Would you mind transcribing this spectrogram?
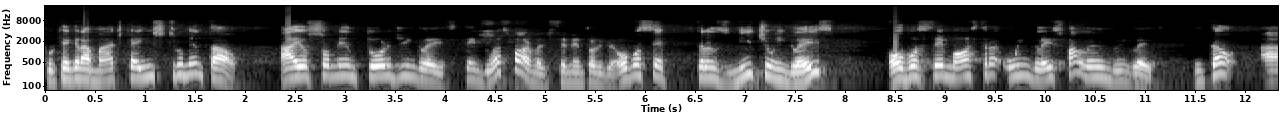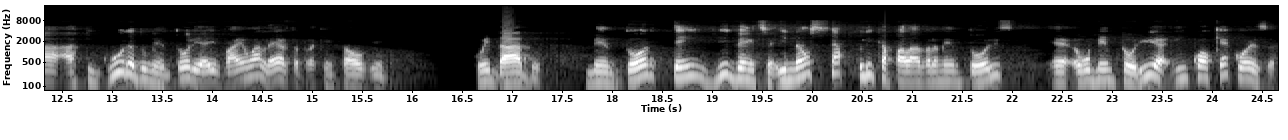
porque gramática é instrumental. Ah, eu sou mentor de inglês. Tem duas formas de ser mentor de inglês. Ou você transmite o inglês, ou você mostra o inglês falando inglês. Então, a, a figura do mentor, e aí vai um alerta para quem está ouvindo. Cuidado, mentor tem vivência e não se aplica a palavra mentores é, ou mentoria em qualquer coisa.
